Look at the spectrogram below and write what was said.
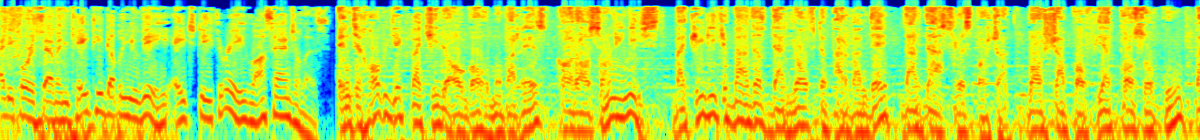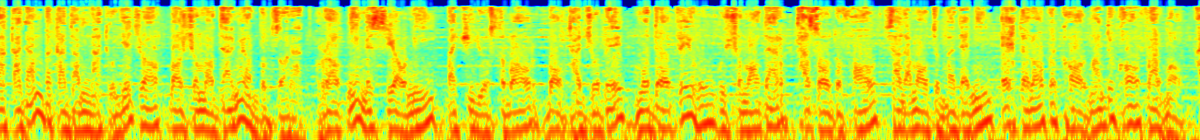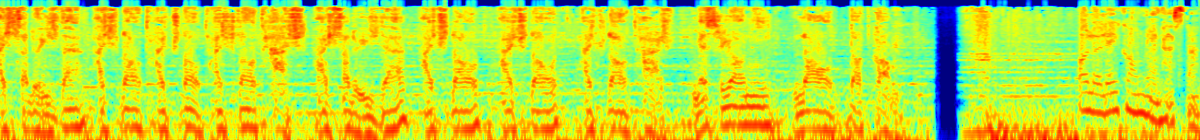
947 KTWV HD3 Los Angeles. انتخاب یک وکیل آگاه و مبرز کار آسانی نیست. وکیلی که بعد از دریافت پرونده در دسترس باشد. با شفافیت پاسخگو و قدم به قدم نتایج را با شما در میان بگذارد. رادنی مصریانی وکیل استوار با تجربه مدافع حقوق شما در تصادفات صدمات بدنی اختلاف کارمند و کارفرما. 818 80 80 88 818 80 80 88 مصریانی law dot com. آلاله کامران هستم.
